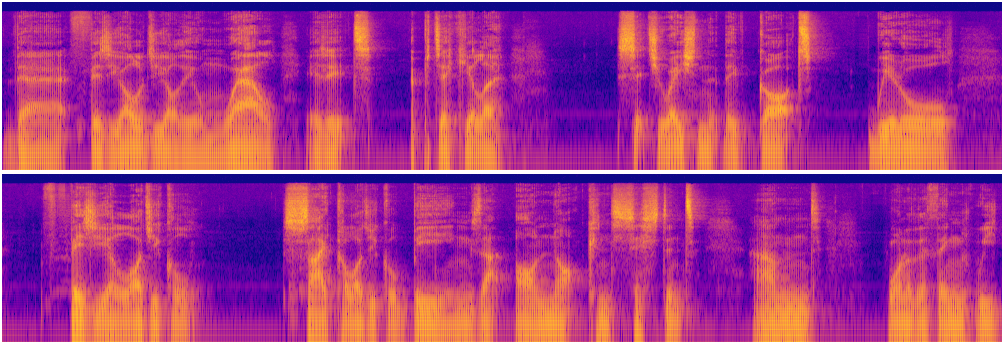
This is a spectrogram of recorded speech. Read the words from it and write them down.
their physiology. Are they unwell? Is it a particular situation that they've got? We're all physiological psychological beings that are not consistent. And one of the things we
